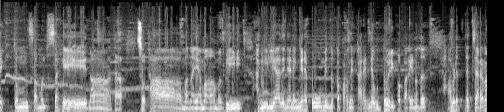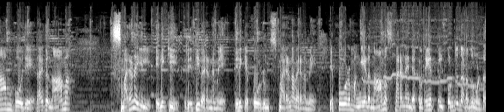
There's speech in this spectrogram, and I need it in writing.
രക്തം സമുത്സഹേനാഥ സ്വധാമനയമാമഭി. അങ്ങില്ലാതെ ഞാൻ എങ്ങനെ പോവും എന്നൊക്കെ പറഞ്ഞ് കരഞ്ഞ ഉദ്ധവരിപ്പ പറയണത് അവിടുത്തെ ചരണാംബോജെ അതായത് നാമ സ്മരണയിൽ എനിക്ക് രതി വരണമേ എനിക്ക് എപ്പോഴും സ്മരണ വരണമേ എപ്പോഴും അങ്ങയുടെ നാമസ്മരണ എന്റെ ഹൃദയത്തിൽ കൊണ്ടു നടന്നുകൊണ്ട്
